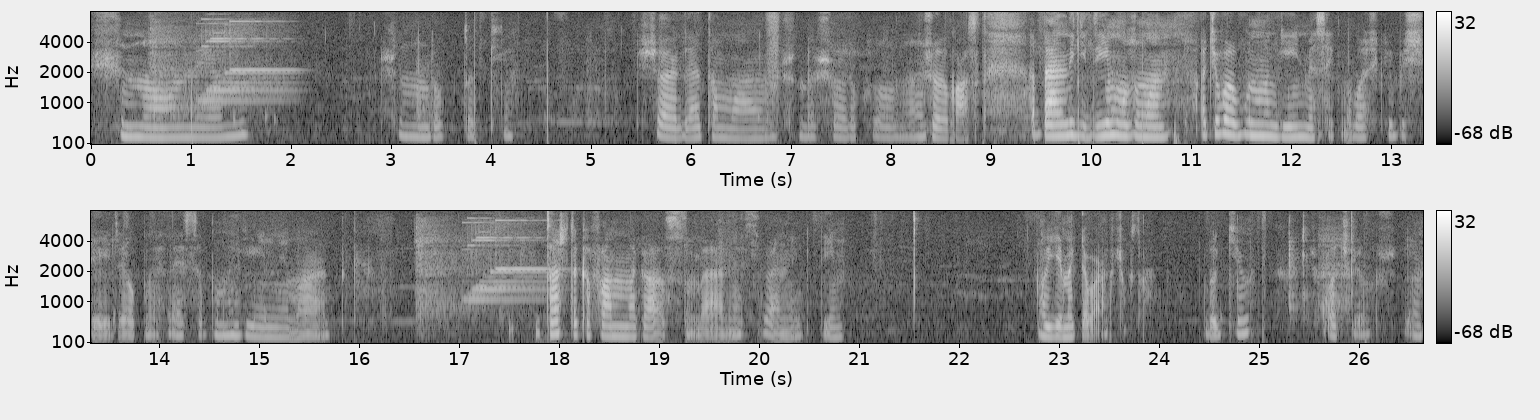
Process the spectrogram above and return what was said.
şunu alayım. Şunu da takayım. Şöyle tamam. Şunu da şöyle koyalım. Şöyle kalsın. Ben de gideyim o zaman. Acaba bunu giyinmesek mi? Başka bir şey de yok mu? Neyse bunu giyineyim artık. Taş da kafamda kalsın ben. Neyse ben de gideyim. O yemek de varmış çok güzel. Bakayım. Şu açılıyormuş. Hı.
